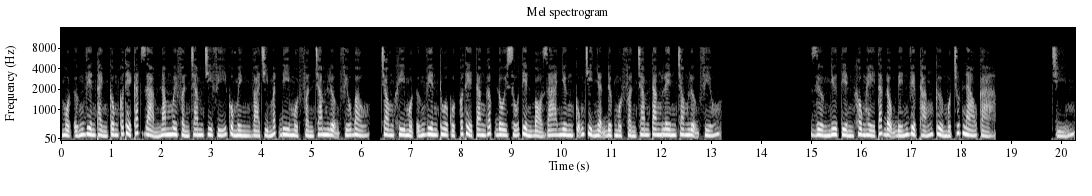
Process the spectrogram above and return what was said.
một ứng viên thành công có thể cắt giảm 50% chi phí của mình và chỉ mất đi 1% lượng phiếu bầu, trong khi một ứng viên thua cuộc có thể tăng gấp đôi số tiền bỏ ra nhưng cũng chỉ nhận được 1% tăng lên trong lượng phiếu. Dường như tiền không hề tác động đến việc thắng cử một chút nào cả. 9.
